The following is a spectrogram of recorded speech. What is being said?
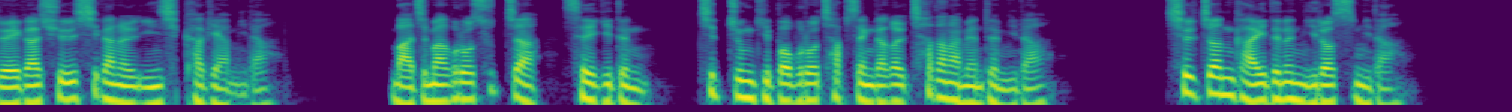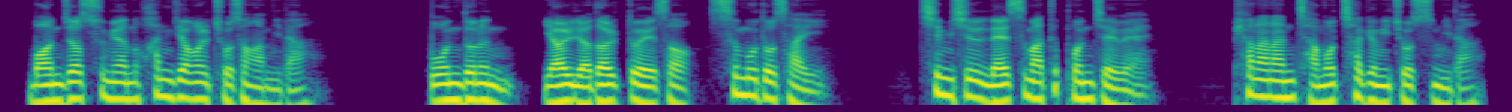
뇌가 쉴 시간을 인식하게 합니다. 마지막으로 숫자, 세기 등 집중 기법으로 잡생각을 차단하면 됩니다. 실전 가이드는 이렇습니다. 먼저 수면 환경을 조성합니다. 온도는 18도에서 20도 사이, 침실 내 스마트폰 제외, 편안한 잠옷 착용이 좋습니다.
